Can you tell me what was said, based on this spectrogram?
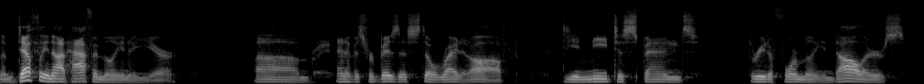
I'm definitely not half a million a year. Um, Right. And if it's for business, still write it off. Do you need to spend three to four million dollars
